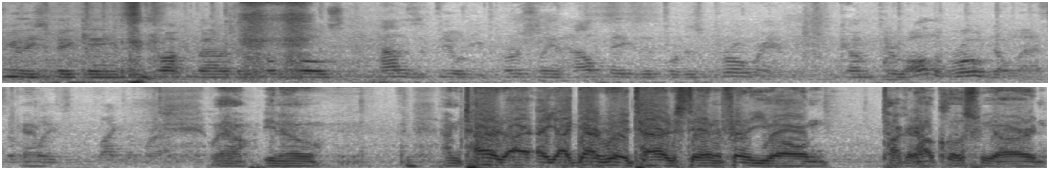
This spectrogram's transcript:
few of these big games. You talked about it, been so close. How does it feel to you personally, and how big is it for this program to come through on the road, no less, a yeah. place like Nebraska? Well, you know, I'm tired. I, I got really tired of standing in front of you all and talking how close we are and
